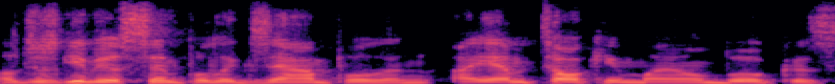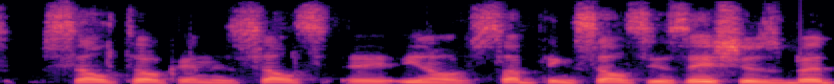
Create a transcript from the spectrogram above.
I'll just give you a simple example, and I am talking my own book because CEL Token is Celsius, you know something Celsius issues, but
